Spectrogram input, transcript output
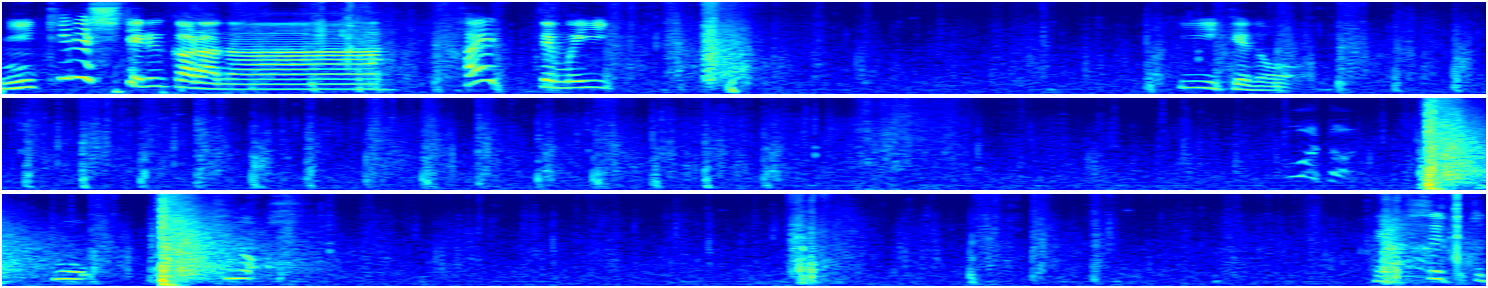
2キルしてるからな。帰ってもいい。いいけど。おっちの。ヘッセット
